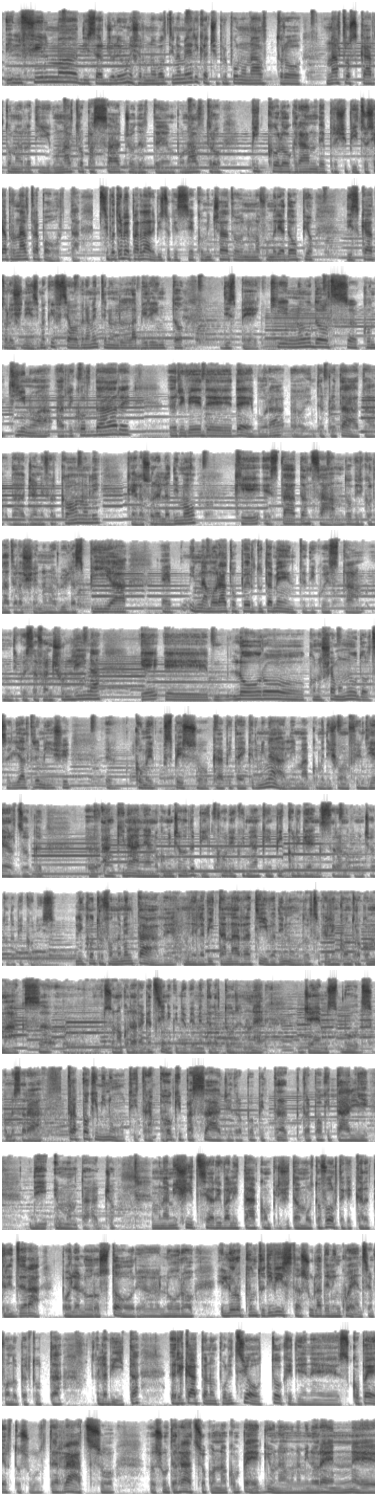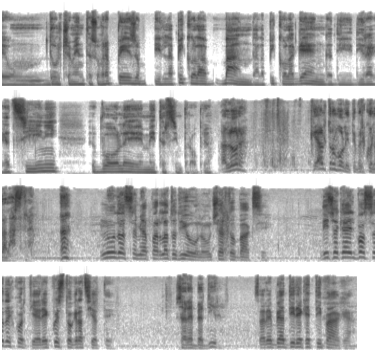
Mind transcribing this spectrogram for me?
Il film di Sergio Leone, C'era una volta in America, ci propone un altro, un altro scarto narrativo, un altro passaggio del tempo, un altro piccolo grande precipizio, si apre un'altra porta. Si potrebbe parlare, visto che si è cominciato in una fumeria doppio, di scatole cinesi, ma qui siamo veramente in un labirinto di specchi. Noodles continua a ricordare, rivede Deborah, eh, interpretata da Jennifer Connolly, che è la sorella di Mo, che sta danzando, vi ricordate la scena, no? lui la spia, è innamorato perdutamente di questa, di questa fanciullina e, e, loro conosciamo Noodles e gli altri amici eh, come spesso capita ai criminali, ma come diceva un film di Herzog, eh, anche i nani hanno cominciato da piccoli e quindi anche i piccoli gangster hanno cominciato da piccolissimi. L'incontro fondamentale nella vita narrativa di Noodles, che è l'incontro con Max, eh, sono ancora ragazzini, quindi ovviamente l'attore non è James Woods, come sarà tra pochi minuti, tra pochi passaggi, tra pochi, ta- tra pochi tagli di montaggio. Un'amicizia, rivalità, complicità molto forte che caratterizzerà poi la loro storia, la loro, il loro punto di vista sulla delinquenza, in fondo per tutta la vita. Ricattano un poliziotto che viene scoperto sul terrazzo, su un terrazzo con, con Peggy, una, una minorenne, un, dolcemente sovrappeso. La piccola banda, la piccola gang di, di ragazzini vuole mettersi in proprio. Allora? Che altro volete per quella lastra? Eh? Noodles mi ha parlato di uno, un certo Baxi. Dice che è il boss del quartiere e questo grazie a te. Sarebbe a dire? Sarebbe a dire che ti paga.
